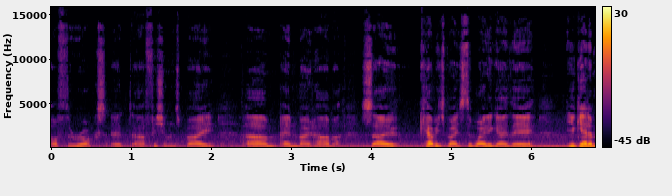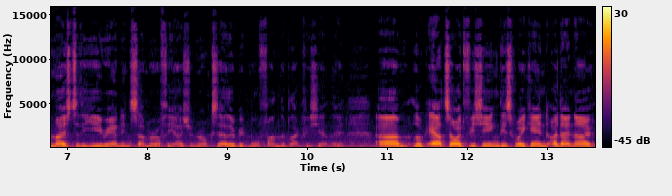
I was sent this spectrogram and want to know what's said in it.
off the rocks at uh, Fisherman's Bay um, and Boat Harbour. So cabbage bait's the way to go there. You get them most of the year round in summer off the ocean rocks, so they're a bit more fun, the blackfish out there. Um, look, outside fishing this weekend, I don't know.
